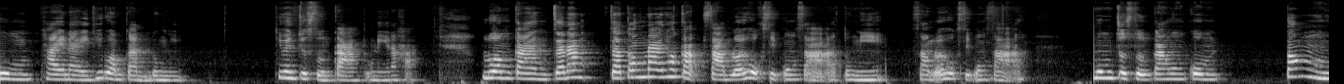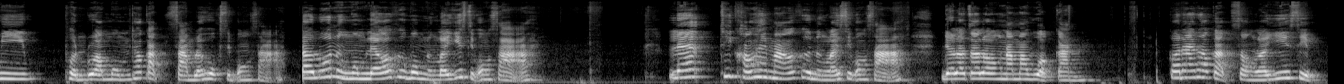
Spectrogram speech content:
มุมภายในที่รวมกันตรงนี้ ที่เป็นจุดศูนย์กลางตรงนี้นะคะ รวมกันจะนั่งจะต้องได้เท่ากับ360องศาตรงนี้360องศา มุมจุดศูนย์กลางวงกลม ต้องมีผลรวมมุมเท่ากับ 360 องศา เรารู้หนึ่งมุมแล้วก็คือมุม 120 องศา และที่เขาให้มาก็คือ 110 องศา เดี๋ยวเราจะลองนำมาบวกกัน ก็ได้เท่ากับ 220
